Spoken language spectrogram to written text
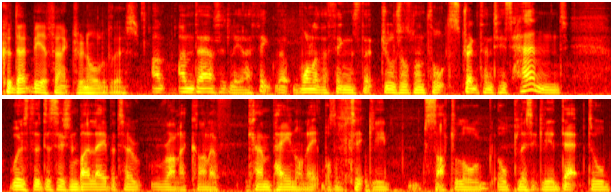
Could that be a factor in all of this? undoubtedly, I think that one of the things that George Osborne thought strengthened his hand was the decision by Labour to run a kind of campaign on it. It wasn't particularly subtle or, or politically adept or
